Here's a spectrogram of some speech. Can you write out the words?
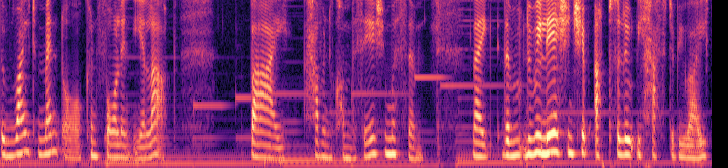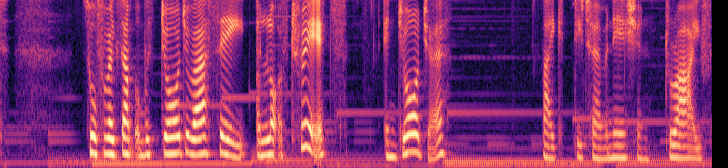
the right mentor can fall into your lap by having a conversation with them. Like the, the relationship absolutely has to be right. So, for example, with Georgia, I see a lot of traits in Georgia like determination, drive,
